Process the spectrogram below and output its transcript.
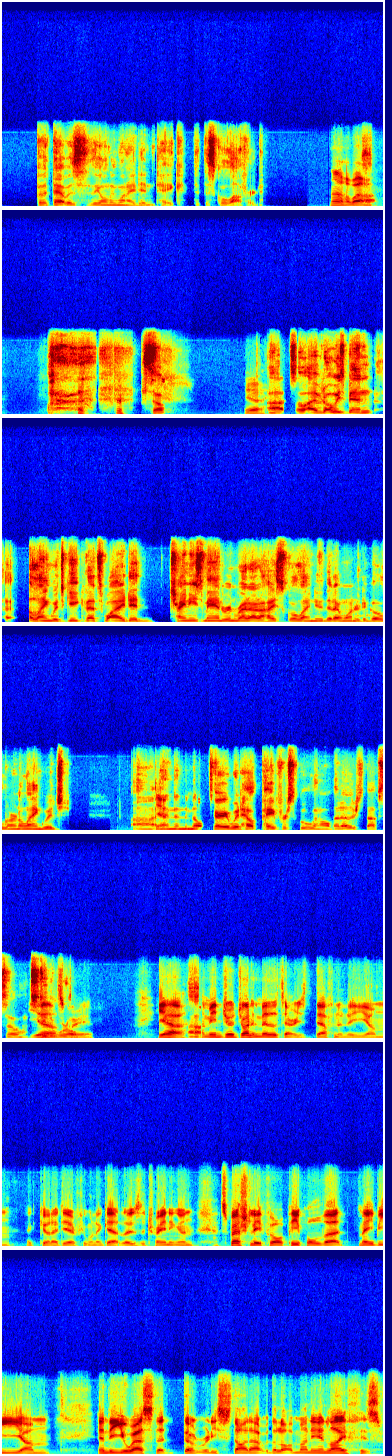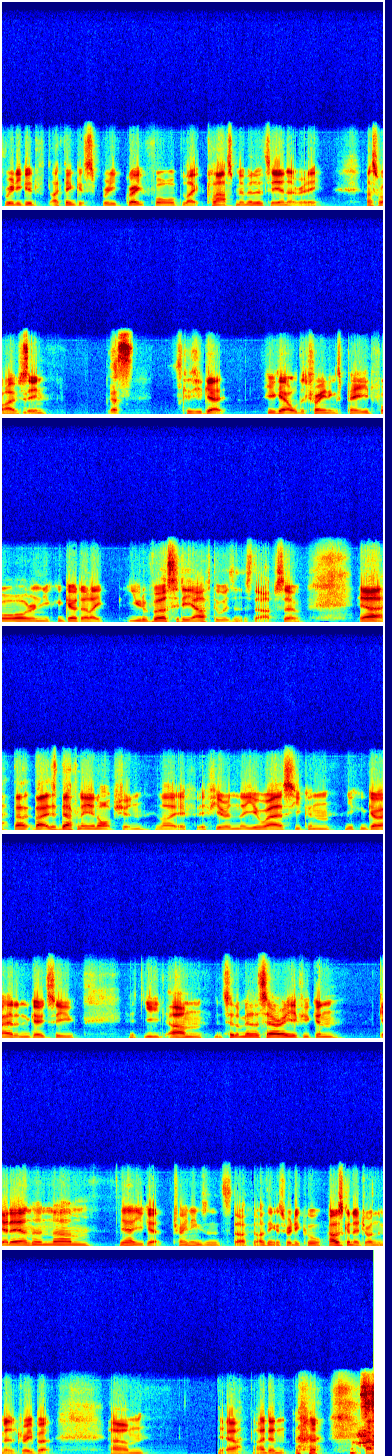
but that was the only one I didn't take that the school offered. Oh wow. so yeah. Uh, so I've always been a language geek. That's why I did Chinese Mandarin right out of high school. I knew that I wanted to go learn a language. Uh, yeah. And then the military would help pay for school and all that other stuff. So see yeah, the world. Great. Yeah, uh, I mean, joining the military is definitely um, a good idea if you want to get loads of training, and especially for people that maybe um, in the US that don't really start out with a lot of money in life. It's really good. I think it's really great for like class mobility, isn't it? Really, that's what I've seen. Yes, because you get you get all the trainings paid for, and you can go to like university afterwards and stuff. So yeah, that that is definitely an option. Like if, if you're in the US, you can you can go ahead and go to you um to the military if you can get in and um yeah, you get trainings and stuff. I think it's really cool. I was going to join the military, but um yeah, I didn't.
